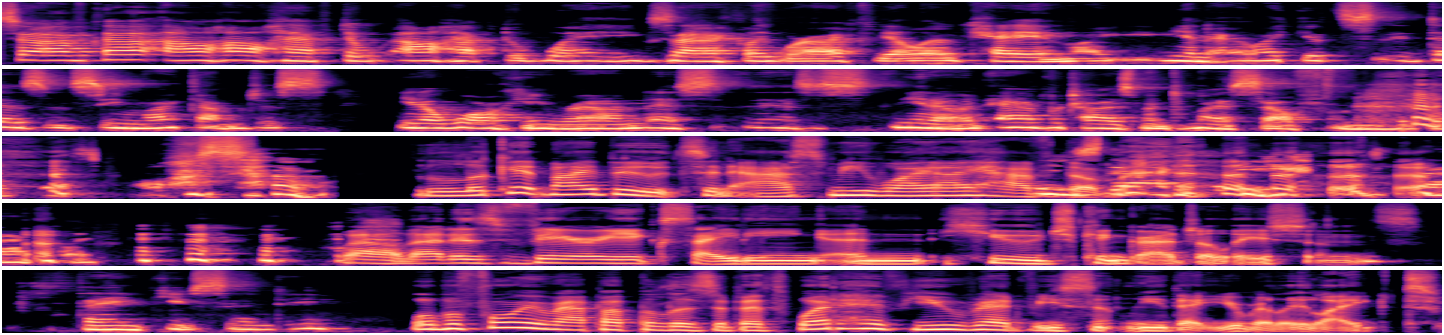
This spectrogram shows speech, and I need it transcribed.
So I've got, I'll, I'll, have to, I'll have to weigh exactly where I feel okay. And like, you know, like it's, it doesn't seem like I'm just, you know, walking around as, as, you know, an advertisement to myself from the book festival. So look at my boots and ask me why I have exactly, them. exactly. wow. That is very exciting and huge congratulations. Thank you, Cindy. Well, before we wrap up, Elizabeth, what have you read recently that you really liked?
